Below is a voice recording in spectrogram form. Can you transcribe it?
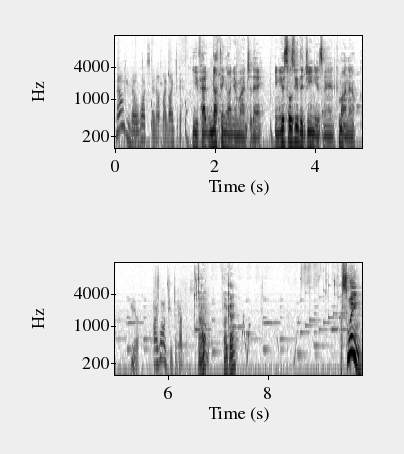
Now you know what's been on my mind today. You've had nothing on your mind today. And you're supposed to be the genius, man. Come on now. Here, I want you to have this. Oh, okay. A swing!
